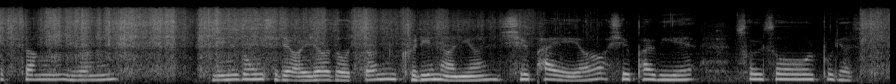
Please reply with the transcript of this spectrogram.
이렇게 이거는 냉동실에 얼려뒀던 그린 어니언 실파예요. 실파 위에 솔솔 뿌려주세요.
